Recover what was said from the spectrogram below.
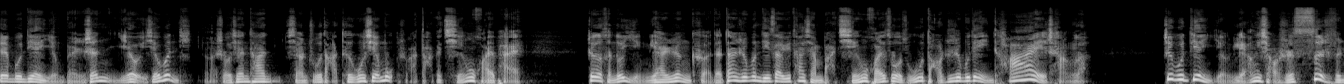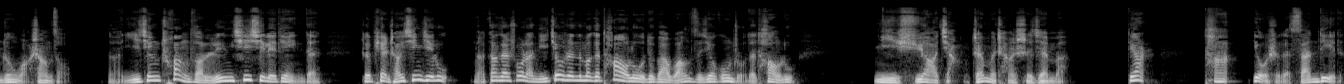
这部电影本身也有一些问题啊。首先，他想主打特工谢幕，是吧？打个情怀牌，这个很多影迷还认可的。但是问题在于，他想把情怀做足，导致这部电影太长了。这部电影两小时四十分钟往上走啊，已经创造了零零七系列电影的这个片长新纪录啊。刚才说了，你就是那么个套路，对吧？王子救公主的套路，你需要讲这么长时间吗？第二，它又是个三 D 的。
